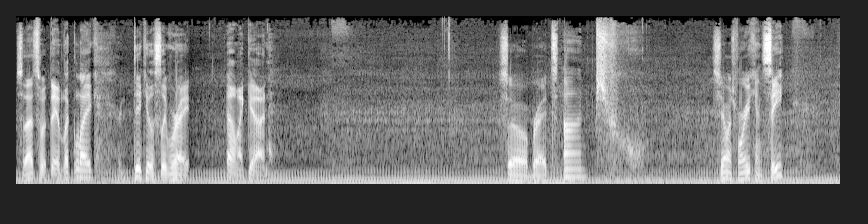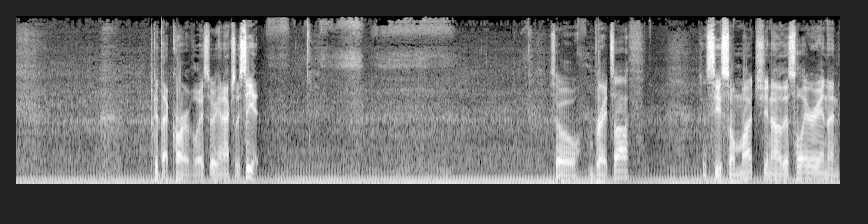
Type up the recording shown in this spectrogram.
So that's what they look like. Ridiculously bright. Oh my god. So brights on. See how much more you can see? Get that car of the way so we can actually see it. So brights off. You can see so much, you know, this whole area and then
